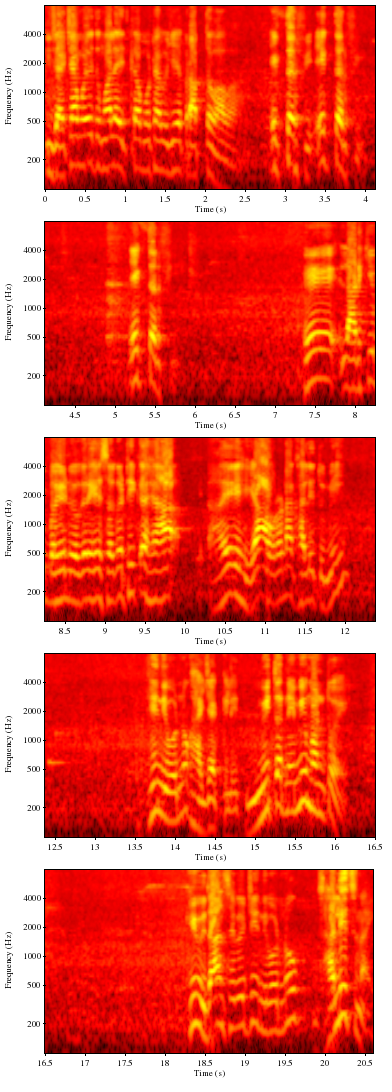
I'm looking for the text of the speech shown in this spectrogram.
की ज्याच्यामुळे तुम्हाला इतका मोठा विजय प्राप्त व्हावा? एकतर्फी एकतर्फी एकतर्फी. हे लाडकी बहीण वगैरे हे सगळं ठीक आहे. ह्या हे या आवरणाखाली तुम्ही ही निवडणूक हायजॅक केली मी तर नेहमी म्हणतोय की विधानसभेची निवडणूक झालीच नाही.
